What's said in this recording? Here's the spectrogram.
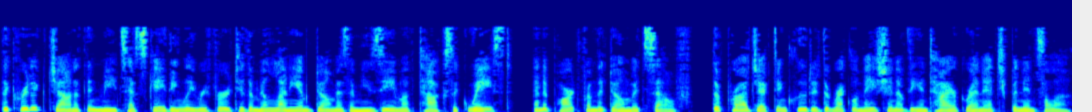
The critic Jonathan Meades has scathingly referred to the Millennium Dome as a museum of toxic waste, and apart from the dome itself, the project included the reclamation of the entire Greenwich Peninsula.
